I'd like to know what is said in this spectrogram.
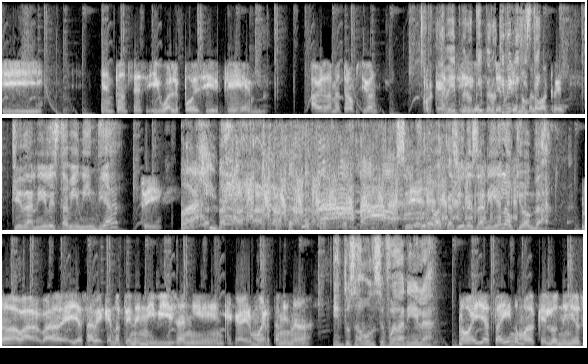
y entonces igual le puedo decir que... A ver, dame otra opción. Porque A ver, pero, ¿qué, pero ¿qué me no dijiste? lo va a creer. ¿Que Daniel está bien India? Sí. ¿Se fue de vacaciones Daniela o qué onda? No, va- va, ella sabe que no tiene ni visa, ni en qué caer muerta, ni nada. Entonces, ¿a dónde se fue Daniela? No, ella está ahí, nomás que los niños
